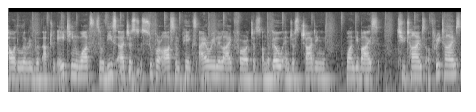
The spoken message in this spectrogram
power delivery with up to 18 watts. So these are just super awesome picks I really like for just on the go and just charging one device two times or three times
